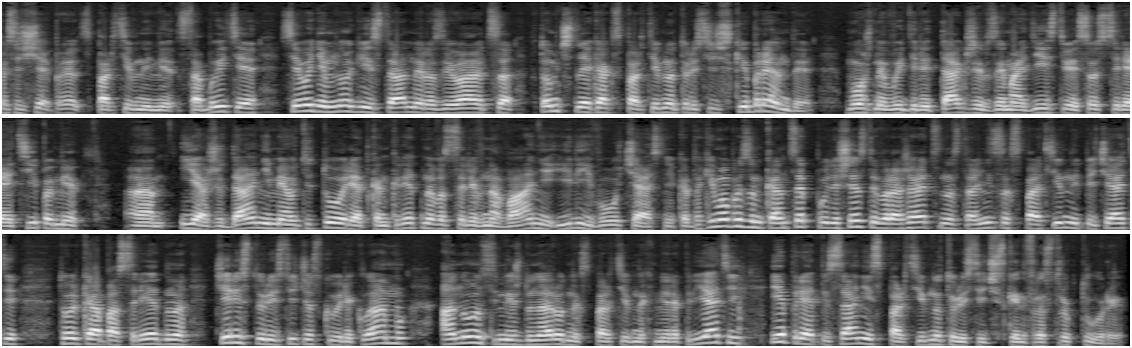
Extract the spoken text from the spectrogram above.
посещая спортивные события. Сегодня многие страны развиваются, в том числе как спортивно-туристические бренды. Можно выделить также взаимодействие со стереотипами э, и ожиданиями аудитории от конкретного соревнования или его участника. Таким образом, концепт путешествия выражается на страницах спортивной печати только опосредованно через туристическую рекламу, анонсы международных спортивных мероприятий и при описании спортивно-туристической инфраструктуры.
